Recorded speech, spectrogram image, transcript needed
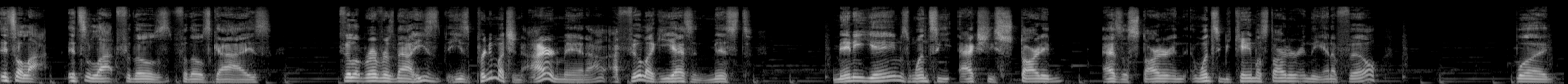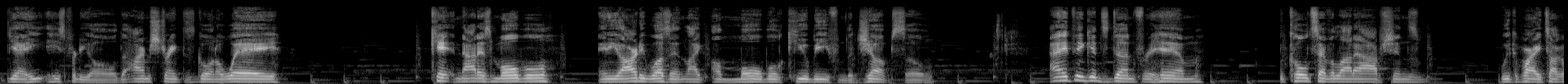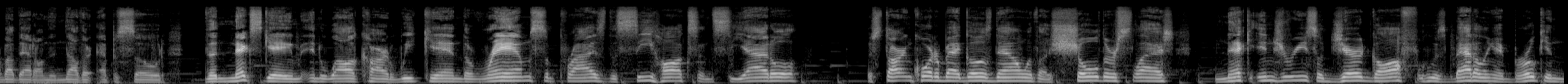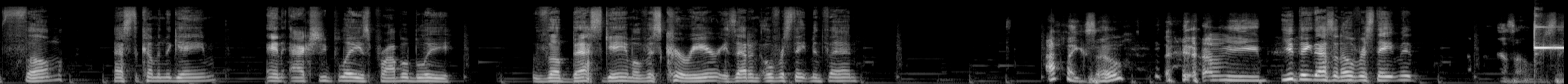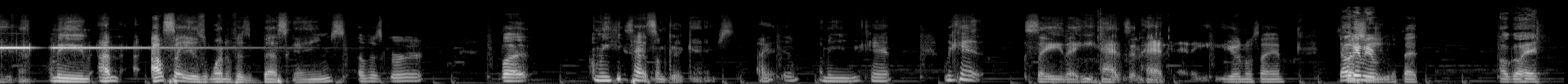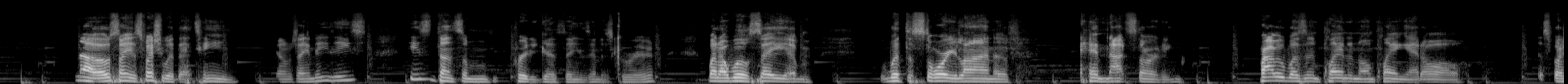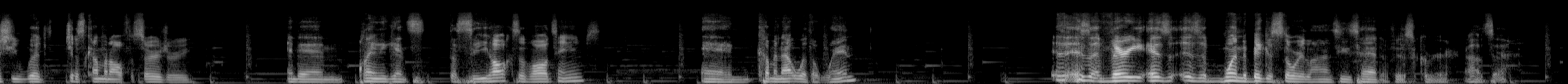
it's a lot. It's a lot for those for those guys. Philip Rivers now he's he's pretty much an Iron Man. I, I feel like he hasn't missed many games once he actually started as a starter and once he became a starter in the NFL. But yeah, he, he's pretty old. The arm strength is going away. can't not as mobile, and he already wasn't like a mobile QB from the jump. So I think it's done for him. The Colts have a lot of options. We could probably talk about that on another episode. The next game in wild card weekend, the Rams surprised the Seahawks in Seattle. The starting quarterback goes down with a shoulder slash neck injury. So Jared Goff, who is battling a broken thumb, has to come in the game and actually plays probably the best game of his career. Is that an overstatement, Thad? I think so. I mean, You think that's an overstatement? that's an overstatement. I mean, I'm, I'll say it's one of his best games of his career, but I mean, he's had some good games. I, I mean, we can't, we can't say that he hasn't had any. You know what I'm saying? Don't get me- Especially with that. Oh, go ahead. No, I was saying, especially with that team. You know what I'm saying? He's he's, he's done some pretty good things in his career, but I will say, um, with the storyline of him not starting, probably wasn't planning on playing at all, especially with just coming off of surgery, and then playing against the Seahawks of all teams, and coming out with a win. is a very is is a, one of the biggest storylines he's had of his career. I would say.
